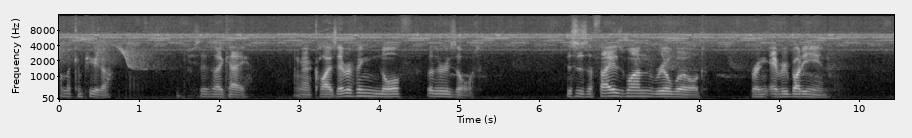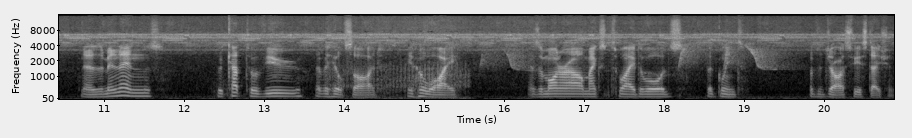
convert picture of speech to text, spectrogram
on the computer, she says, Okay, I'm going to close everything north of the resort. This is a phase one real world. Bring everybody in. And as the minute ends, we cut to a view of a hillside in Hawaii as the monorail makes its way towards the glint of the gyrosphere station.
